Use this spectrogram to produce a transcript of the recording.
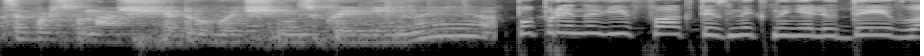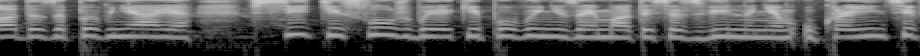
це персонаж ще Другої чеченської війни. Попри нові факти зникнення людей, влада запевняє, всі ті служби, які повинні займатися звільненням українців,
